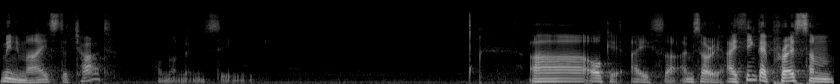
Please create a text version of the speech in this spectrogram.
Minimize the chart. Hold on, let me see. Uh, okay, I saw, I'm sorry. I think I pressed some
